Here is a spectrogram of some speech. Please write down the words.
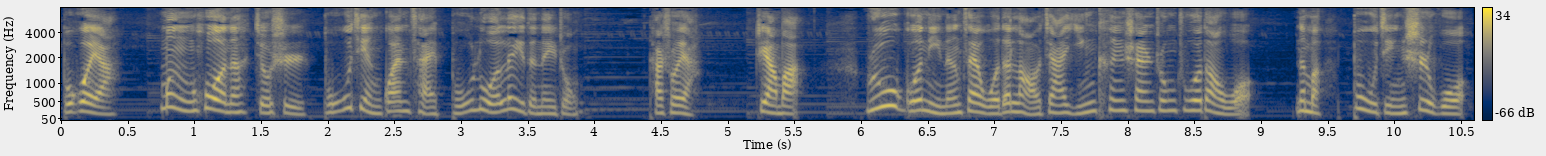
不过呀，孟获呢，就是不见棺材不落泪的那种。他说呀，这样吧，如果你能在我的老家银坑山中捉到我，那么不仅是我，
